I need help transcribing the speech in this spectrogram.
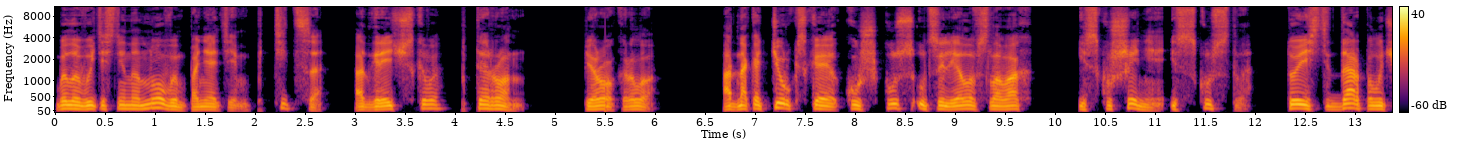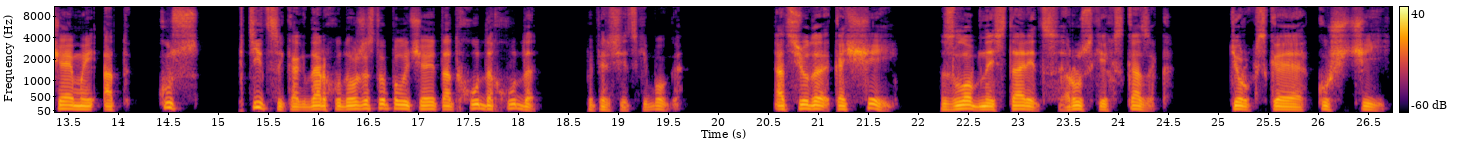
было вытеснено новым понятием «птица», от греческого «птерон» — перо, крыло. Однако тюркское «кушкус» уцелело в словах «искушение», «искусство», то есть дар, получаемый от «кус», птицы, как дар художества, получают от «худа-худа», по-персидски бога. Отсюда Кощей, злобный старец русских сказок, тюркская «кушчий»,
